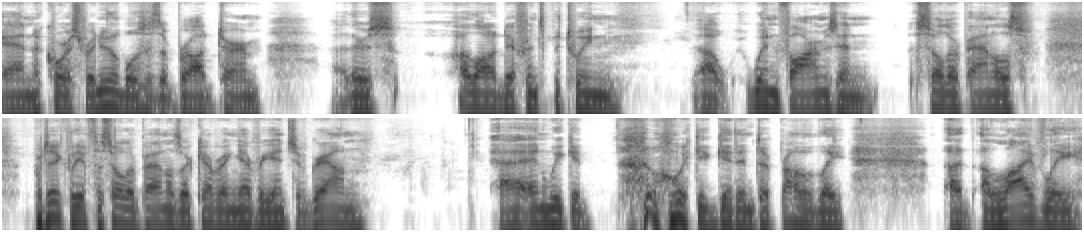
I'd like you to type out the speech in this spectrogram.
And of course, renewables is a broad term. Uh, there's a lot of difference between uh, wind farms and solar panels, particularly if the solar panels are covering every inch of ground. Uh, and we could we could get into probably a, a lively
